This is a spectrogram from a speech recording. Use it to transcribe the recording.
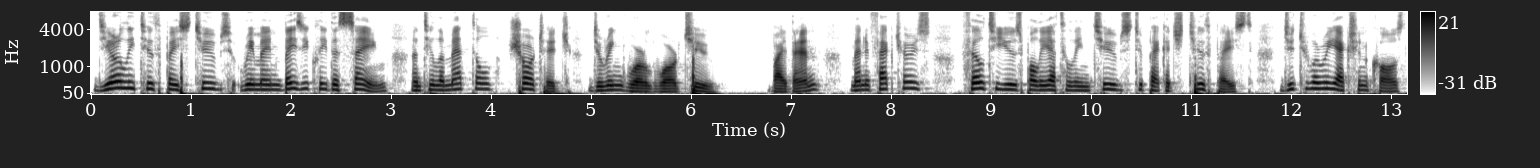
the early toothpaste tubes remain basically the same until a metal shortage during World War II. By then, manufacturers failed to use polyethylene tubes to package toothpaste due to a reaction caused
